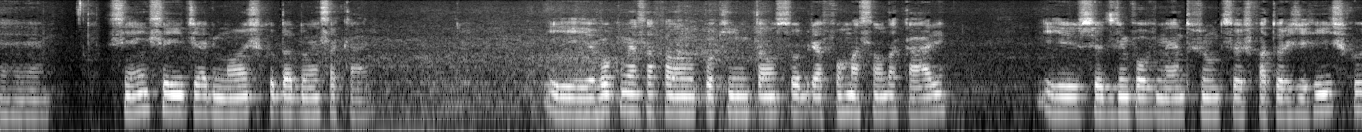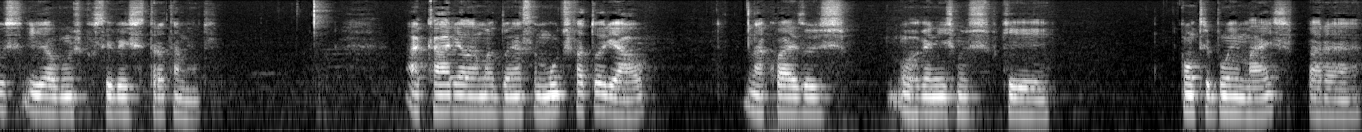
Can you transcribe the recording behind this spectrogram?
é, Ciência e Diagnóstico da Doença Cárie. E eu vou começar falando um pouquinho então sobre a formação da cárie e o seu desenvolvimento junto aos seus fatores de riscos e alguns possíveis tratamentos. A cárie é uma doença multifatorial na quais os organismos que contribuem mais para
